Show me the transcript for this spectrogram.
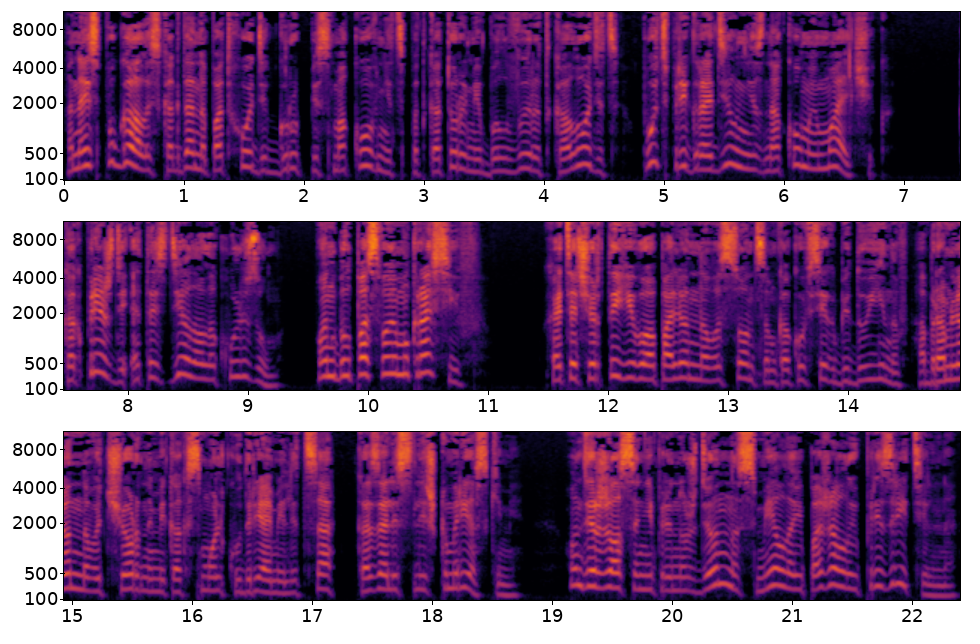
Она испугалась, когда на подходе к группе смоковниц, под которыми был вырыт колодец, путь преградил незнакомый мальчик. Как прежде это сделала Кульзум. Он был по-своему красив, хотя черты его опаленного солнцем, как у всех бедуинов, обрамленного черными, как смоль, кудрями лица, казались слишком резкими. Он держался непринужденно, смело и, пожалуй, презрительно.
